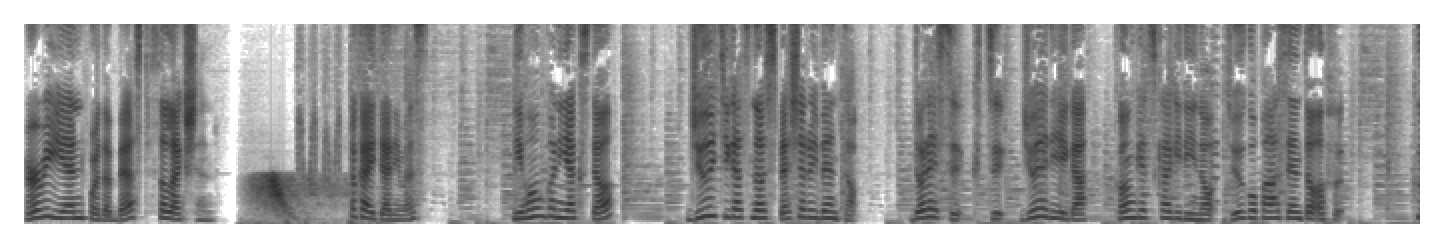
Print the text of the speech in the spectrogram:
Hurry in for the best selection. と書いてあります。日本語に訳すと11月のスペシャルイベントドレス、靴、ジュエリーが今月限りの15%オフ。ク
